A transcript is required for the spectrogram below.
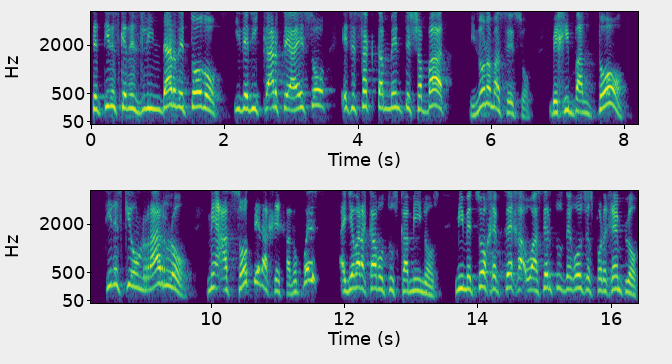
te tienes que deslindar de todo y dedicarte a eso, es exactamente Shabbat. Y no nada más eso, Bejibantó, tienes que honrarlo. Me azote la jeja, no puedes llevar a cabo tus caminos, mi o hacer tus negocios, por ejemplo.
